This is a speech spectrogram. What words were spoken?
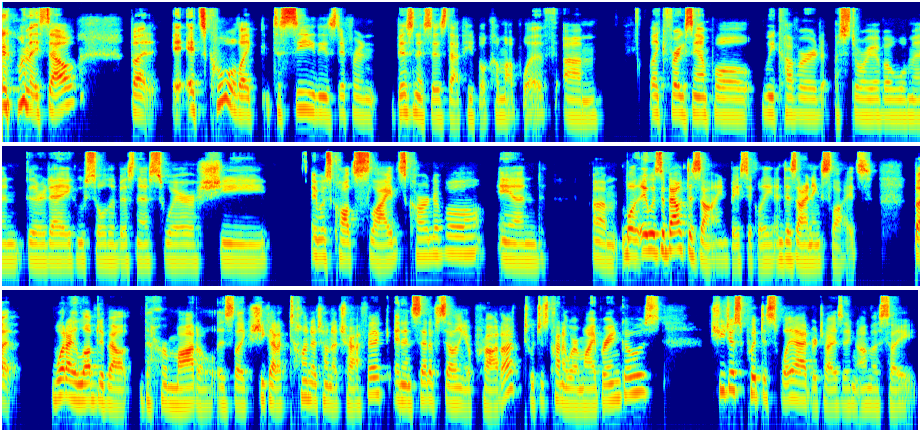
when they sell. But it's cool like to see these different businesses that people come up with. Um like for example we covered a story of a woman the other day who sold a business where she it was called SlidesCarnival and um, well, it was about design basically and designing slides. But what I loved about the, her model is like she got a ton, a ton of traffic, and instead of selling a product, which is kind of where my brain goes, she just put display advertising on the site.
